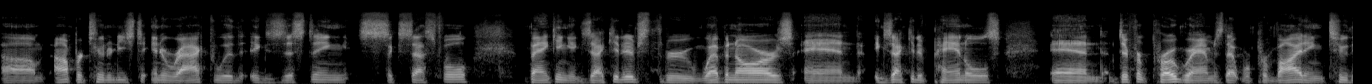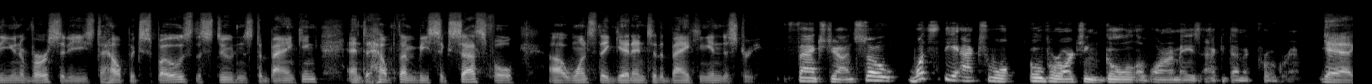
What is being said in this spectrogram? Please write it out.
um, opportunities to interact with existing successful banking executives through webinars and executive panels and different programs that we're providing to the universities to help expose the students to banking and to help them be successful uh, once they get into the banking industry. Thanks, John. So, what's the actual overarching goal of RMA's academic program? Yeah,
